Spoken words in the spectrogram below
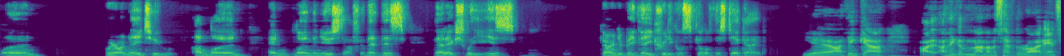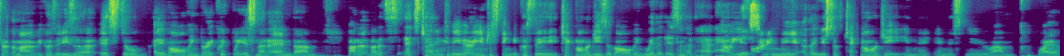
learn where I need to unlearn and learn the new stuff. That there's that actually is going to be the critical skill of this decade. Yeah, I think uh, I, I, think none of us have the right answer at the moment because it is a it's still evolving very quickly, isn't it? And um, but it, but it's it's turning to be very interesting because the technology is evolving with it, isn't it? How, how are you yes. finding the the use of technology in the, in this new um, way of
